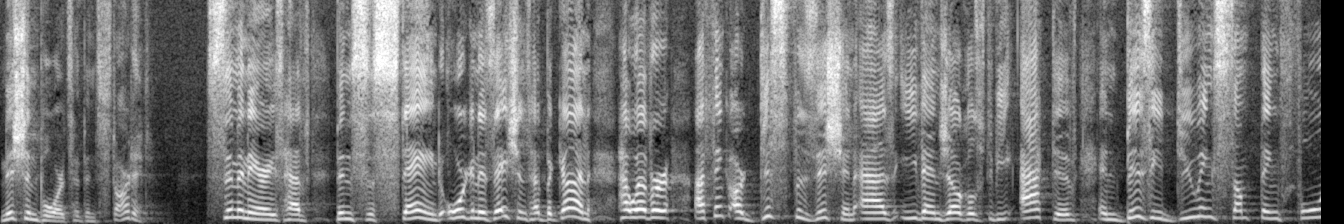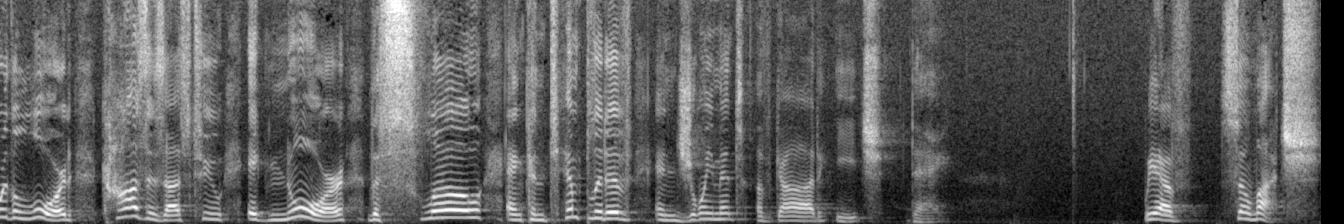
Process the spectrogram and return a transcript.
Mission boards have been started. Seminaries have been sustained, organizations have begun. However, I think our disposition as evangelicals to be active and busy doing something for the Lord causes us to ignore the slow and contemplative enjoyment of God each day. We have so much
